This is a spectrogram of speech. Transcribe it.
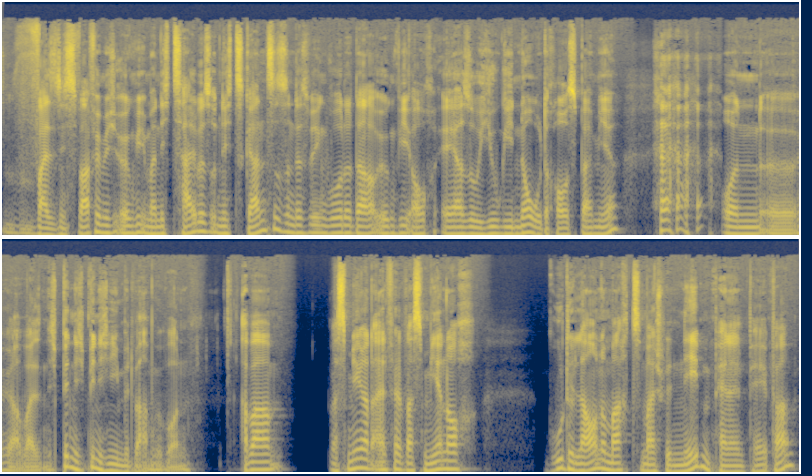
weiß ich nicht, es war für mich irgendwie immer nichts Halbes und nichts Ganzes und deswegen wurde da irgendwie auch eher so Yugi No draus bei mir. und äh, ja, weiß nicht, bin ich, bin ich nie mit warm geworden. Aber was mir gerade einfällt, was mir noch gute Laune macht, zum Beispiel neben Pen and Paper,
